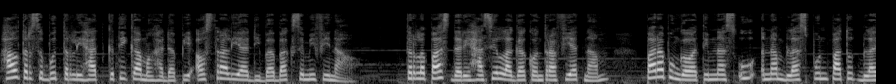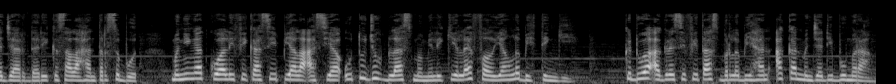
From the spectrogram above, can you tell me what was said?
Hal tersebut terlihat ketika menghadapi Australia di babak semifinal. Terlepas dari hasil laga kontra Vietnam, para punggawa timnas U16 pun patut belajar dari kesalahan tersebut, mengingat kualifikasi Piala Asia U17 memiliki level yang lebih tinggi. Kedua agresivitas berlebihan akan menjadi bumerang.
